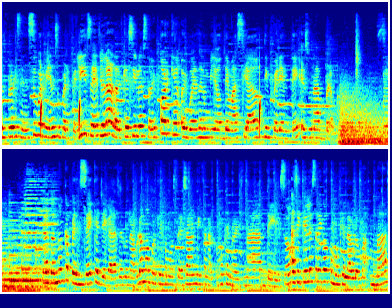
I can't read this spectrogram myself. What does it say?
Yo espero que estén súper bien, súper felices. Yo la verdad que sí lo estoy porque hoy voy a hacer un video demasiado diferente. Es una broma. Verdad nunca pensé que llegara a ser una broma porque como ustedes saben mi canal como que no es nada de eso. Así que les traigo como que la broma más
